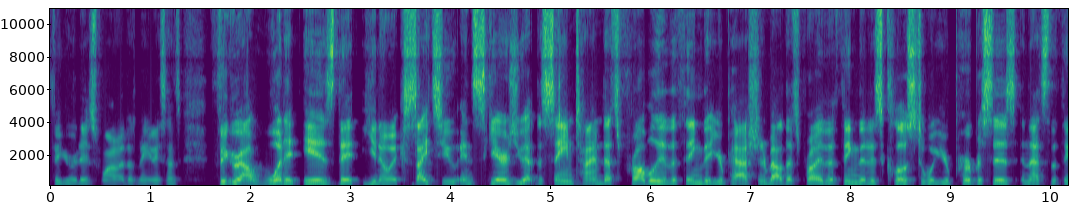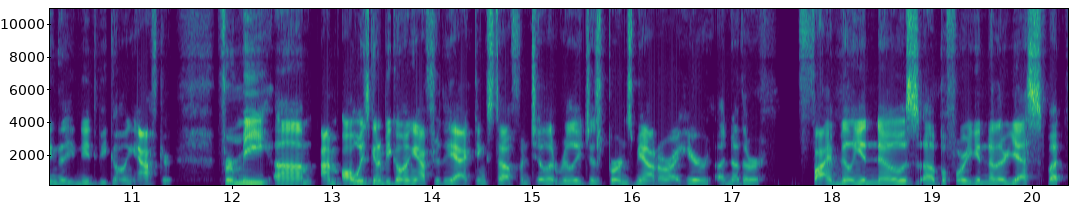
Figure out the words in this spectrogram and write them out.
figure it is wow that doesn't make any sense. Figure out what it is that you know excites you and scares you at the same time. That's probably the thing that you're passionate about. That's probably the thing that is close to what your purpose is and that's the thing that you need to be going after. For me um, i'm always going to be going after the acting stuff until it really just burns me out or i hear another 5 million no's uh, before you get another yes. But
